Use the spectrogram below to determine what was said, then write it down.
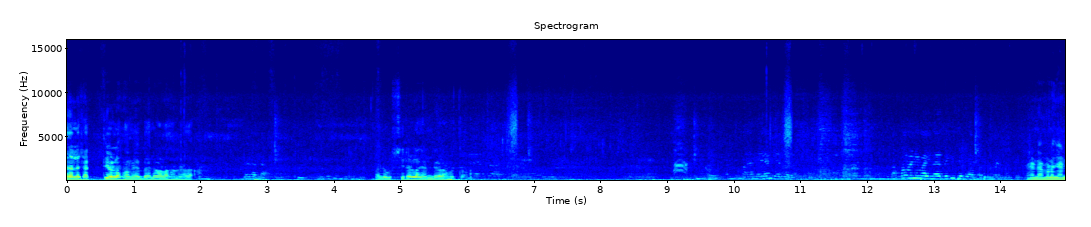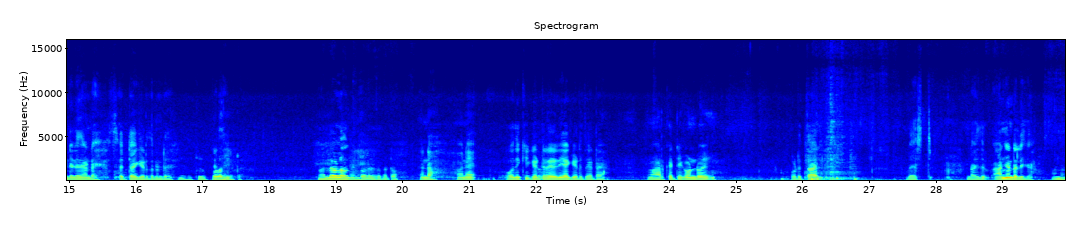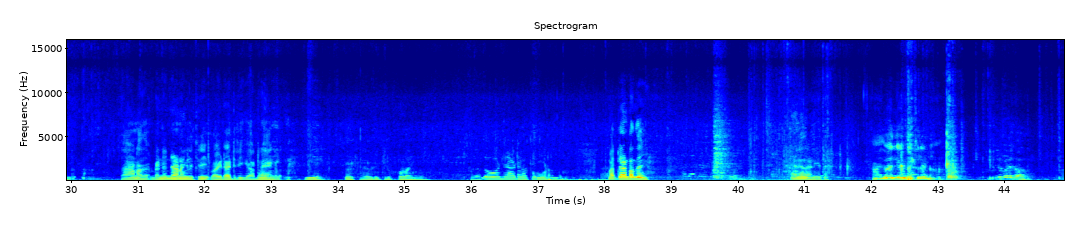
നല്ല ശക്തിയുള്ള സമയം ബലമുള്ള സമയം അതാ നല്ല ഉസിരുള്ള ഞണ്ടുകളാണ് മൊത്തം വേണ്ട നമ്മുടെ ഞണ്ടിനെ വേണ്ട സെറ്റാക്കി എടുത്തിട്ടുണ്ട് നല്ല വെള്ളം കേട്ടോ വേണ്ട അവനെ ഒതുക്കി കെട്ടി റെഡിയാക്കി എടുത്തേട്ടെ മാർക്കറ്റിൽ കൊണ്ടുപോയി കൊടുത്താൽ ബെസ്റ്റ് ഇത് ആഞ്ഞണ്ടല്ലേ ഇക്ക? ആണുണ്ട് അതാണത് പെണ്ണിന്റെ ആണെങ്കിൽ ഇച്ചിരി വൈഡായിട്ടിരിക്കുക ട്രയാങ്കിൾ ഉപ്പുള്ളത് റോഡിലവിടെ കൂടെ മറ്റേണ്ടത് അതിനെ കാണിക്കട്ടെ. ആ ഇത് വലിയ ഉണ്ട് ഇച്ചിരി ഉണ്ടോ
